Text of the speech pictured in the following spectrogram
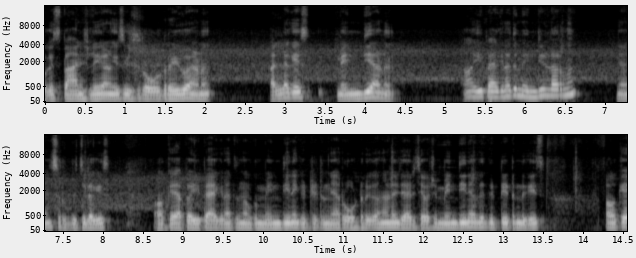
ഓക്കെ സ്പാനിഷ് ലീഗ് ആണ് ഗൈസ് റോഡ്രിഗോ ആണ്. അല്ല ഗൈസ് മെൻഡിയാണ് ആ ഈ പാക്കിനകത്ത് മെൻഡി ഉണ്ടായിരുന്നു? ഞാൻ ശ്രദ്ധിച്ചില്ല ഗൈസ് ഓക്കെ അപ്പോൾ ഈ പാക്കിനകത്ത് നമുക്ക് മെൻഡീനെ കിട്ടിയിട്ടുണ്ട്. ഞാൻ റോഡ്രിഗോ എന്നാണ് വിചാരിച്ചത്. പക്ഷേ മെൻഡീനെ ഒക്കെ കിട്ടിയിട്ടുണ്ട് ഗൈസ് ഓക്കെ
